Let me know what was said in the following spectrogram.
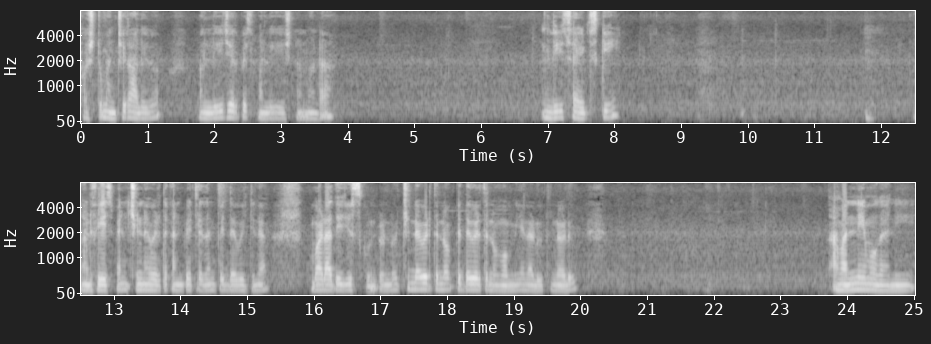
ఫస్ట్ మంచి రాలేదు. మళ్ళీ జరిపేసి మళ్ళీ చేసిన అనమాట ఇది సైడ్స్కి. నాడు ఫేస్ పైన చిన్న పెడితే కనిపించలేదని పెద్ద పెట్టిన. వాడు అదే చూసుకుంటుండు. చిన్న పెడుతున్నావు పెద్ద పెడుతున్నావు మమ్మీ అని అడుగుతున్నాడు. అవన్నీ ఏమో కానీ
